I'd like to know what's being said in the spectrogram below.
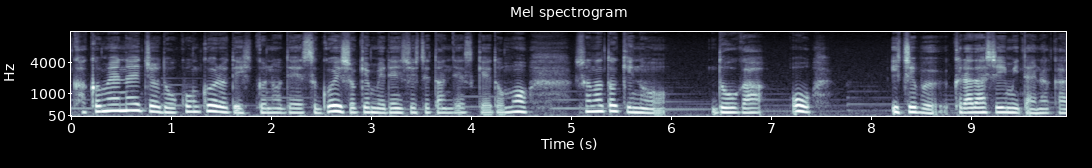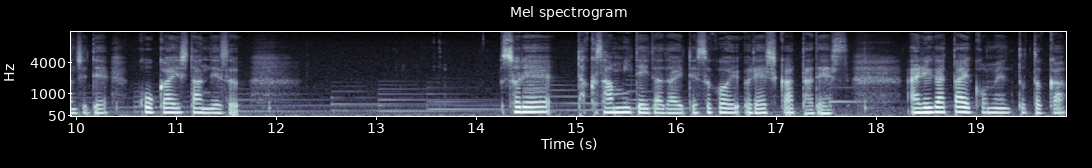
革命のエチュードをコンクールで弾くのですごい一生懸命練習してたんですけれどもその時の動画を一部蔵出しみたいな感じで公開したんです。それたくさん見ていただいてすごい嬉しかったです。ありがたいコメントとか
